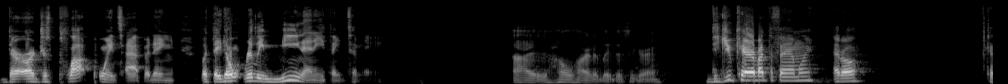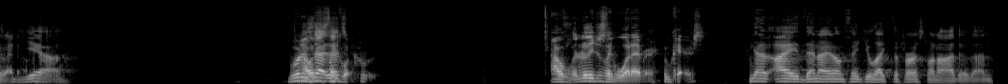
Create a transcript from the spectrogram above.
there are just plot points happening, but they don't really mean anything to me. I wholeheartedly disagree. Did you care about the family at all? Because I don't. Yeah. What is that? like, I was literally just like, whatever. Who cares? No, I then I don't think you like the first one either. Then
